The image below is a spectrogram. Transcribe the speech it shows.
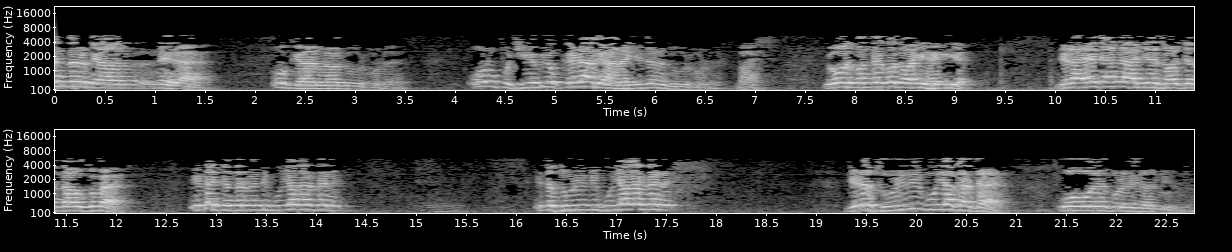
ਅੰਦਰ ਗਿਆਨ ਹਨੇਰਾ ਹੈ, ਉਹ ਗਿਆਨ ਨਾਲ ਦੂਰ ਹੋਣਾ ਹੈ। ਉਹਨੂੰ ਪੁੱਛੀਏ ਵੀ ਉਹ ਕਿਹੜਾ ਗਿਆਨ ਹੈ ਜਿਹਦੇ ਨਾਲ ਦੂਰ ਹੋਣਾ ਬਸ। ਵੀ ਉਸ ਬੰਦੇ ਕੋਲ ਦਵਾਈ ਹੈਗੀ ਹੈ। ਜਿਹੜਾ ਇਹ ਕਹਿੰਦਾ ਜੇ ਸੋ ਚੰਦਾ ਉਗਵਾ ਇਹ ਤਾਂ ਚੰਦਰਮੇ ਦੀ ਪੂਜਾ ਕਰਦੇ ਨੇ। ਇਹ ਤਾਂ ਸੂਰਜ ਦੀ ਪੂਜਾ ਕਰਦੇ ਨੇ। ਜਿਹੜਾ ਸੂਰਜ ਦੀ ਪੂਜਾ ਕਰਦਾ ਹੈ, ਉਹ ਉਹਦੇ ਕੋਲ ਗਿਆਨ ਨਹੀਂ ਹੁੰਦਾ।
